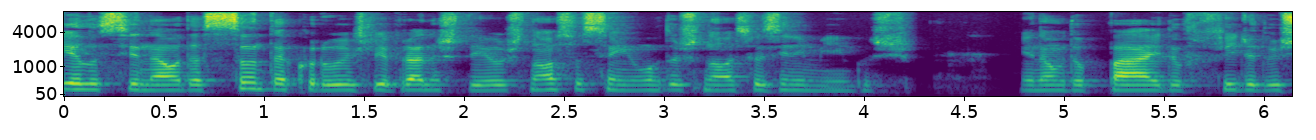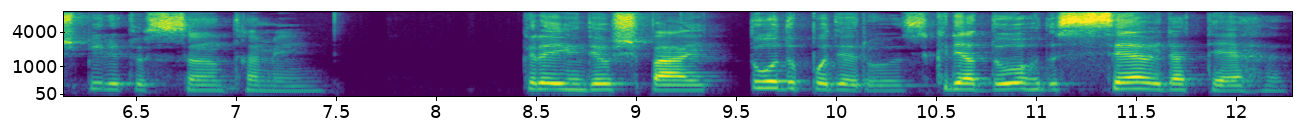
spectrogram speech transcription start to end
Pelo sinal da Santa Cruz, livrai-nos Deus, nosso Senhor, dos nossos inimigos. Em nome do Pai, do Filho e do Espírito Santo. Amém. Creio em Deus Pai, Todo-Poderoso, Criador do céu e da terra,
